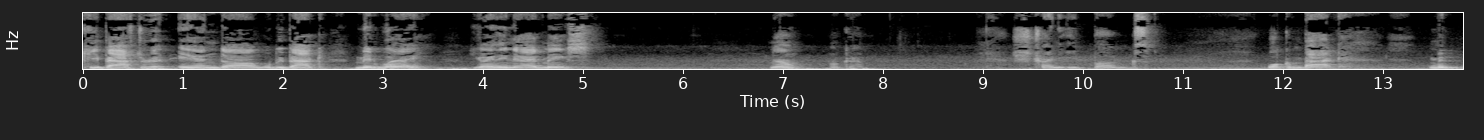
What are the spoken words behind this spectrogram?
keep after it, and uh, we'll be back midway. You got anything to add, Mace? No? Okay. She's trying to eat bugs. Welcome back. Mid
